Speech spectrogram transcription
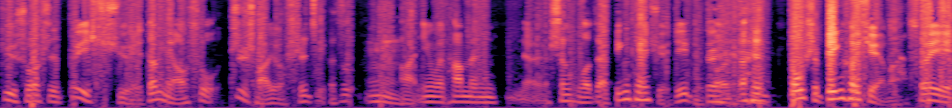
据说是对雪的描述至少有十几个字，嗯啊，因为他们呃生活在冰天雪地里头，都是冰和雪嘛，所以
